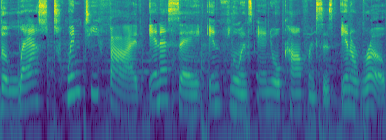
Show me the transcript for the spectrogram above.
the last 25 NSA Influence annual conferences in a row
